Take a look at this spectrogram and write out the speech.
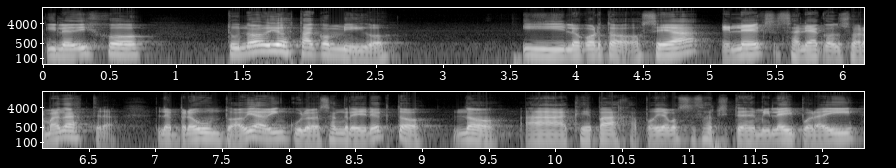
y le dijo, tu novio está conmigo. Y lo cortó. O sea, el ex salía con su hermanastra. Le pregunto, ¿había vínculo de sangre directo? No. Ah, qué paja. Podíamos hacer chistes de mi ley por ahí.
